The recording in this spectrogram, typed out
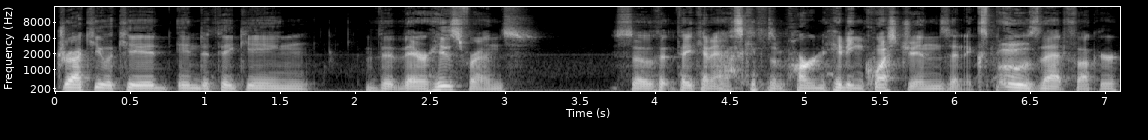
Dracula Kid into thinking that they're his friends so that they can ask him some hard hitting questions and expose that fucker.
